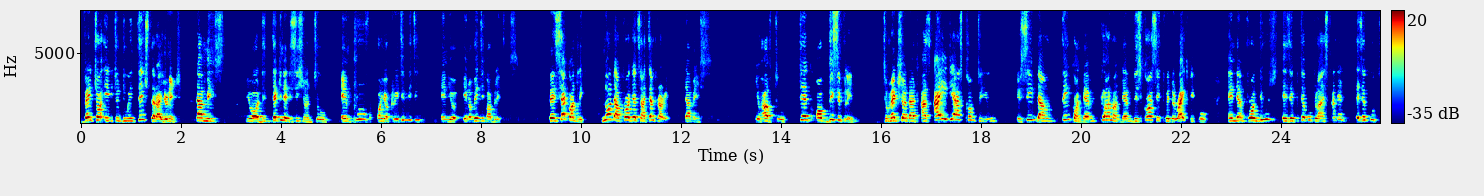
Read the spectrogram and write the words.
venture into doing things that are unique. That means you are taking a decision to improve on your creativity and your innovative abilities. Then secondly, know that projects are temporary. That means you have to take up discipline to make sure that as ideas come to you, you sit down, think on them, plan on them, discuss it with the right people, and then produce executable plans and then execute.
